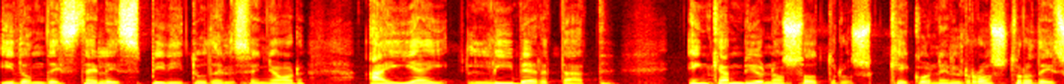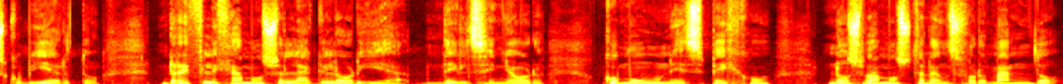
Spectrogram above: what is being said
y donde está el espíritu del Señor, ahí hay libertad. En cambio nosotros, que con el rostro descubierto reflejamos la gloria del Señor como un espejo, nos vamos transformando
